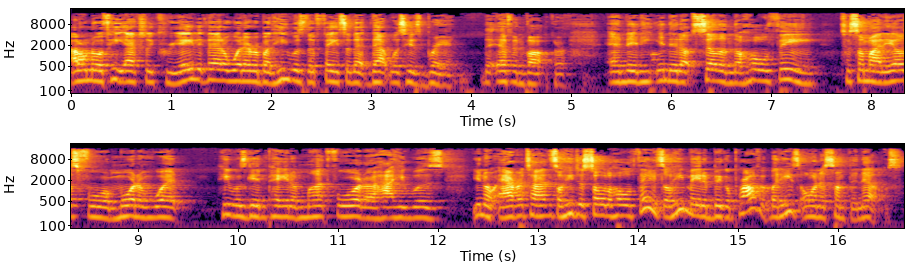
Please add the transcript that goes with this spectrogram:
I don't know if he actually created that or whatever, but he was the face of that. That was his brand, the Effen Vodka, and then he ended up selling the whole thing to somebody else for more than what he was getting paid a month for it or how he was, you know, advertising. So he just sold the whole thing. So he made a bigger profit, but he's on to something else.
